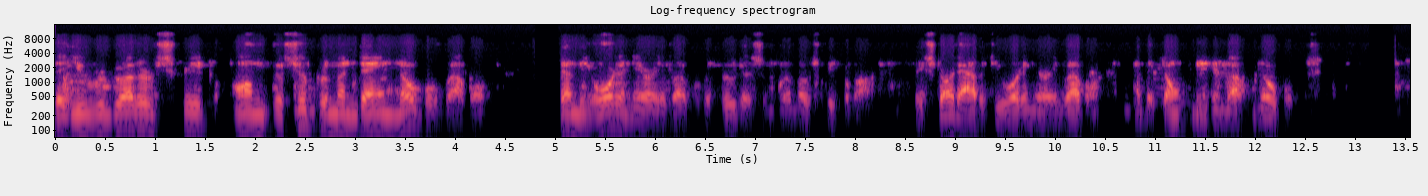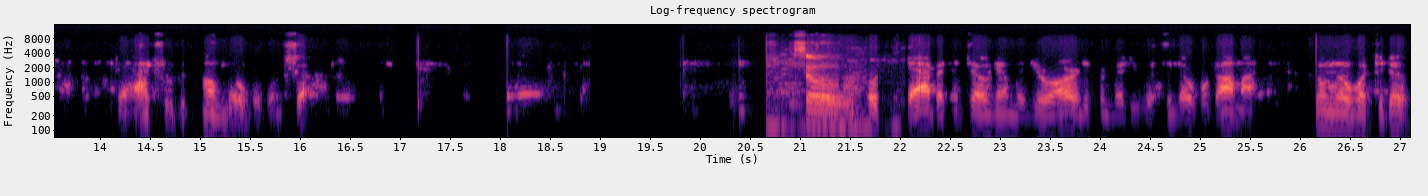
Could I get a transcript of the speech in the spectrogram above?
that you would rather speak on the supramundane noble level than the ordinary level of Buddhism, where most people are. They start out at the ordinary level and they don't meet enough nobles to actually become noble themselves. so go to the abbot and tell him that you're already familiar with the noble Dhamma, he'll know what to do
